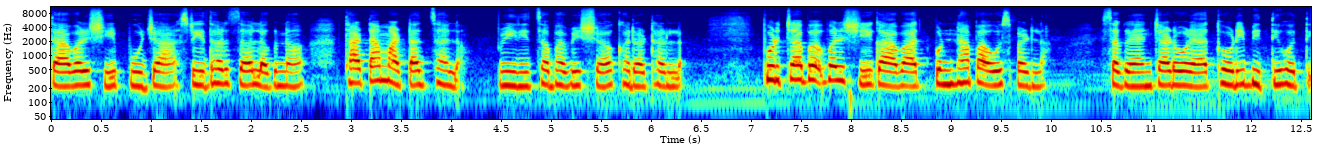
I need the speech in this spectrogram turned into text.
त्या वर्षी पूजा श्रीधरचं लग्न थाटामाटात झालं. विहिरीचं भविष्य खरं ठरलं. पुढच्या ब वर्षी गावात पुन्हा पाऊस पडला. सगळ्यांच्या डोळ्यात थोडी भीती होती.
